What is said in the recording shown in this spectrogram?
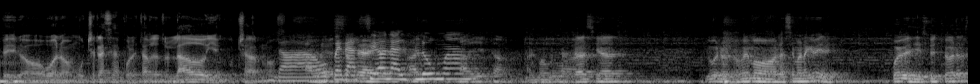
Pero bueno, muchas gracias por estar de otro lado y escucharnos. La operación al pluma. Ahí está. Alma, muchas gracias. Y bueno, nos vemos la semana que viene. Jueves 18 horas.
